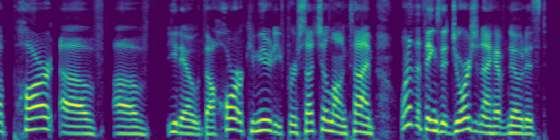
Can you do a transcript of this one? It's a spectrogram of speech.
a part of of you know the horror community for such a long time. One of the things that George and I have noticed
